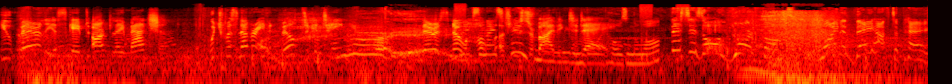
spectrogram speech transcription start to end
You barely escaped Arklay Mansion, which was never even built to contain you. There is no Makes hope nice of you surviving today. Holes in the wall. This is all your fault. Why do they have to pay?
